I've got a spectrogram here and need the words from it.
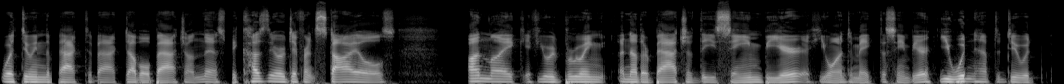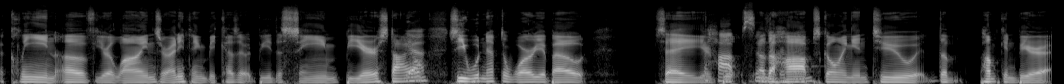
with doing the back to back double batch on this, because there were different styles, unlike if you were brewing another batch of the same beer, if you wanted to make the same beer, you wouldn't have to do a, a clean of your lines or anything because it would be the same beer style. Yeah. So you wouldn't have to worry about, say, your bl- hops uh, the hops going into the pumpkin beer.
